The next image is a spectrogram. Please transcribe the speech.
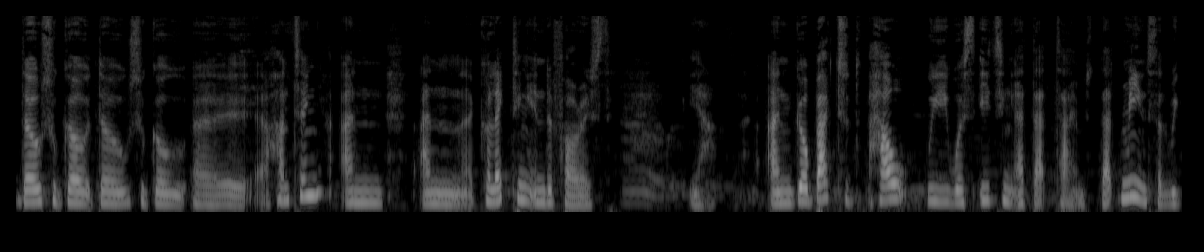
those who go those who go uh, hunting and and collecting in the forest. Yeah, and go back to how we was eating at that time. That means that we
